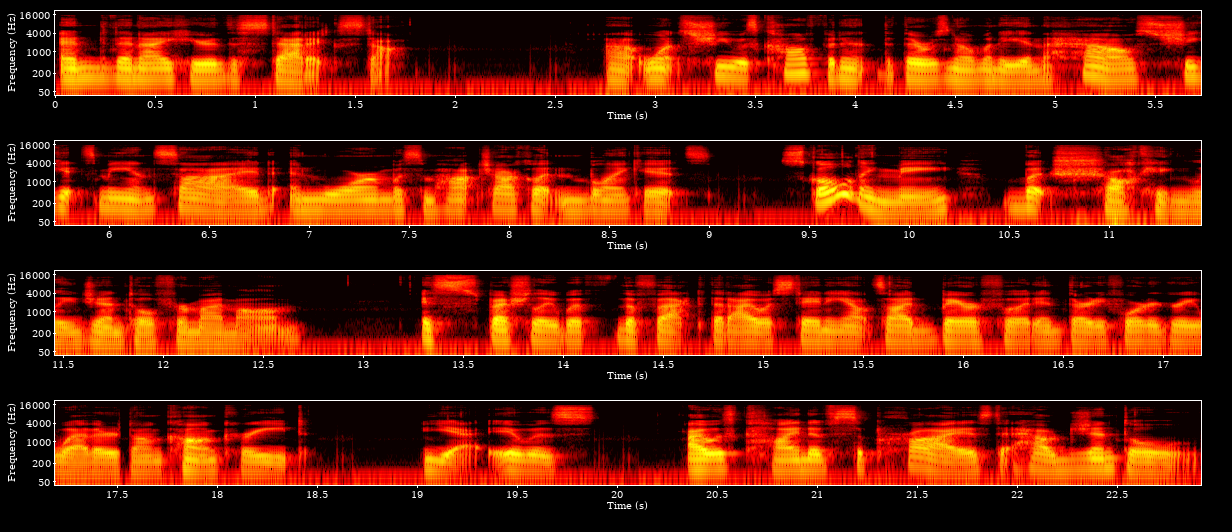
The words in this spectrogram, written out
and then I hear the static stop. Uh, once she was confident that there was nobody in the house, she gets me inside and warm with some hot chocolate and blankets, scolding me, but shockingly gentle for my mom. especially with the fact that I was standing outside barefoot in 34 degree weather on concrete. Yeah, it was. I was kind of surprised at how gentle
